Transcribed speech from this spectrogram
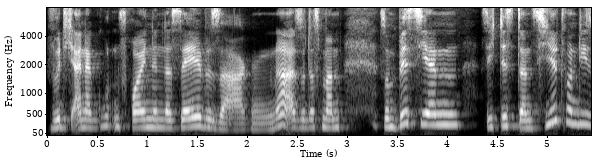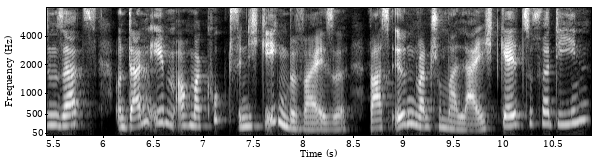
Würde ich einer guten Freundin dasselbe sagen? Ne? Also, dass man so ein bisschen sich distanziert von diesem Satz und dann eben auch mal guckt, finde ich Gegenbeweise. War es irgendwann schon mal leicht, Geld zu verdienen?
